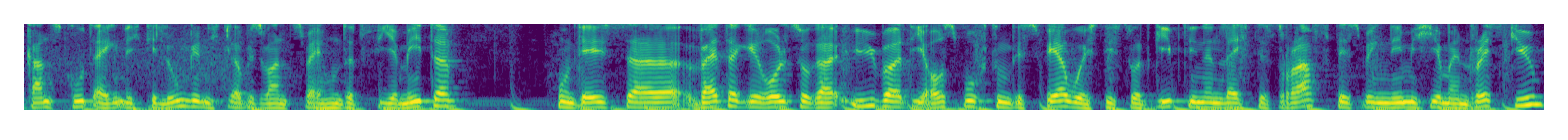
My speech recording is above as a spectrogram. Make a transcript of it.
ganz gut eigentlich gelungen. Ich glaube, es waren 204 Meter. Und er ist äh, weitergerollt sogar über die Ausbuchtung des Fairways, die es dort gibt, in ein leichtes Rough. Deswegen nehme ich hier mein Rescue.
